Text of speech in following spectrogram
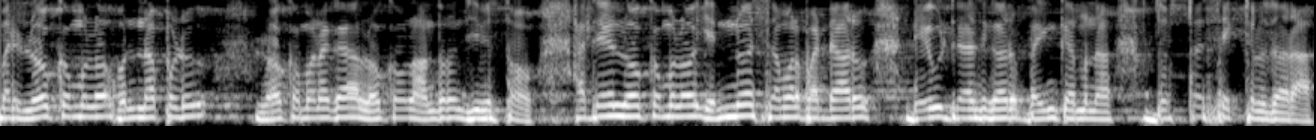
మరి లోకములో ఉన్నప్పుడు లోకమనగా లోకంలో అందరం జీవిస్తాం. అదే లోకంలో ఎన్నో శ్రమలు పడ్డారు. డేవిడ్ రాజు గారు భయంకరమైన దుష్ట శక్తుల ద్వారా.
